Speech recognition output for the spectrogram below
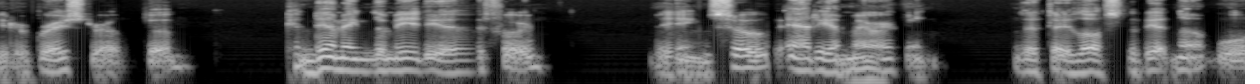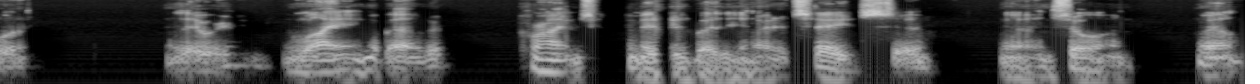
Peter Braestrup uh, condemning the media for being so anti American that they lost the Vietnam War. They were lying about it, crimes committed by the United States, uh, uh, and so on. Well,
